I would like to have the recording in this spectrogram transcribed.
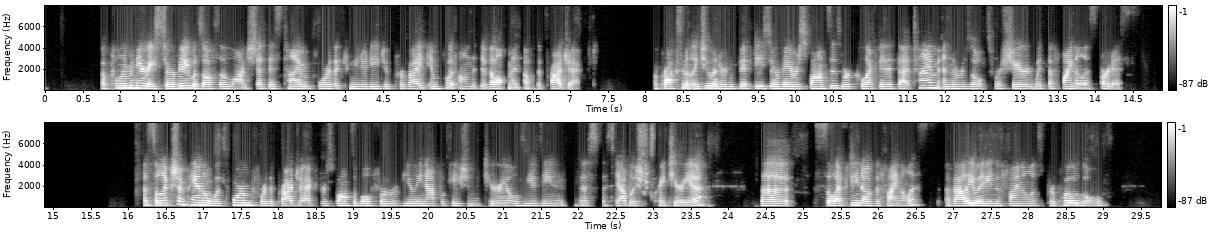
A preliminary survey was also launched at this time for the community to provide input on the development of the project. Approximately 250 survey responses were collected at that time, and the results were shared with the finalist artists. A selection panel was formed for the project responsible for reviewing application materials using this established criteria, the selecting of the finalists, evaluating the finalist proposals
